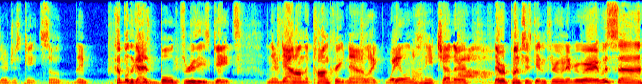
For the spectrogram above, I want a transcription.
they're just gates. So they a couple of the guys bowled through these gates, and they're down on the concrete now, like wailing on each other. There were punches getting thrown everywhere. It was uh,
